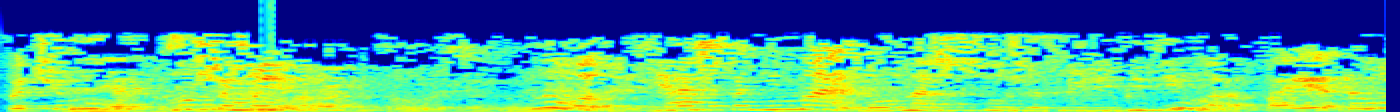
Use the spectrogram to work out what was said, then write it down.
Почему? Ну, я Потому что мы, тоже. ну вот, я же понимаю, но у нас служат люди без юмора, поэтому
